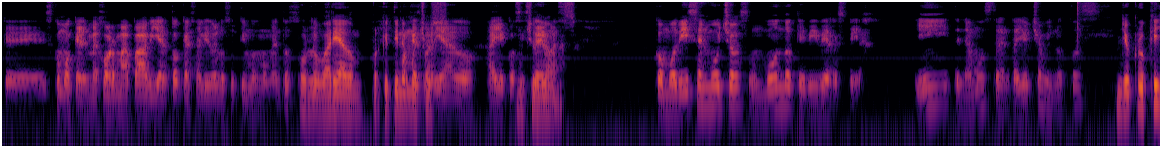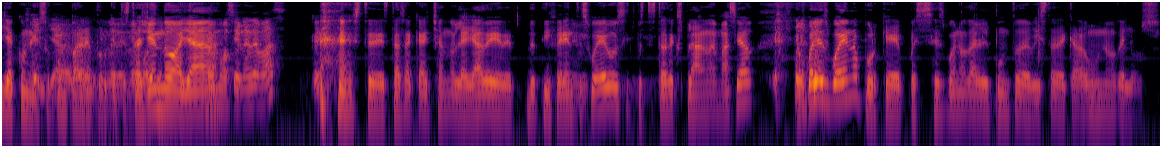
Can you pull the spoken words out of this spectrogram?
Que es como que el mejor mapa abierto que ha salido en los últimos momentos. Por lo variado, porque tiene porque muchos, es variado, hay ecosistemas. Como dicen muchos, un mundo que vive y respira. Y tenemos 38 minutos. Yo creo que ya con eso, ya, compadre, porque Me- te me estás emocioné- yendo Me allá, emocioné de más. ¿Ok? este, estás acá echándole allá de, de- de diferentes Sí. juegos y pues te estás explayando demasiado, lo cual es bueno porque pues es bueno dar el punto de vista de cada uno de los,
